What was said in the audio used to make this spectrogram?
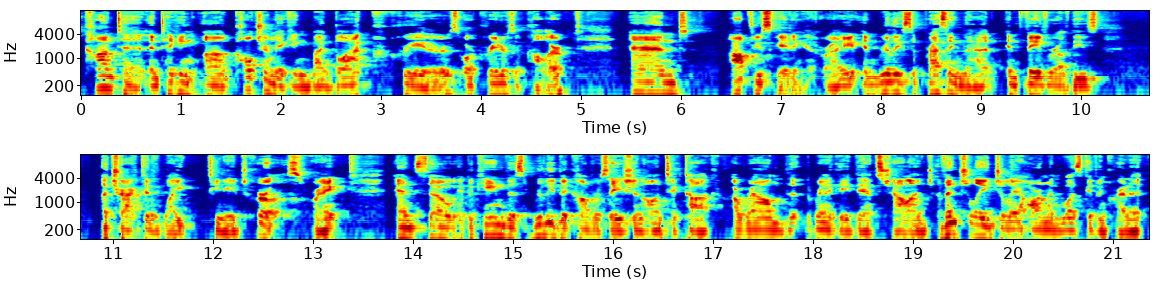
content and taking uh, culture making by Black creators or creators of color and obfuscating it, right? And really suppressing that in favor of these attractive white teenage girls, right? And so it became this really big conversation on TikTok around the, the Renegade Dance Challenge. Eventually, Jalaiah Harmon was given credit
